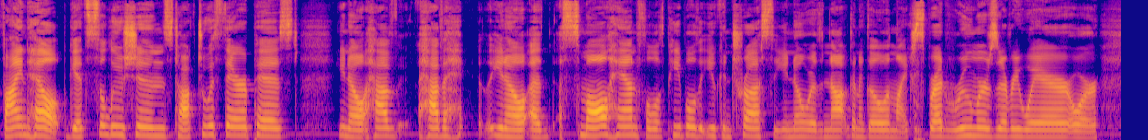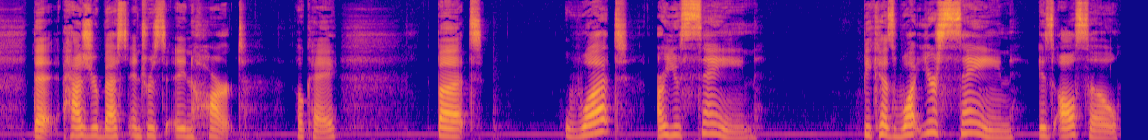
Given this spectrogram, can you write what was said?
find help get solutions talk to a therapist you know have have a you know a, a small handful of people that you can trust that you know are not going to go and like spread rumors everywhere or that has your best interest in heart. Okay? But what are you saying? Because what you're saying is also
